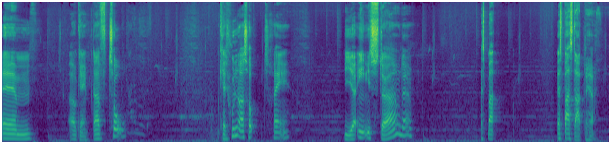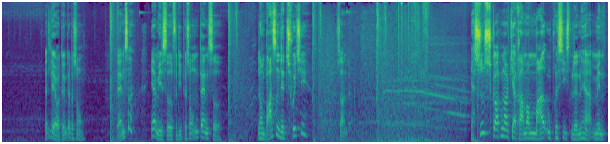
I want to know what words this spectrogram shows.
Øhm, okay, der er to. Kan hun også... Hov, tre. Fire. Egentlig større der. Lad os bare... Lad os bare starte det her. Hvad laver den der person? Danser? Jeg missede, fordi personen dansede. Eller hun bare sådan lidt twitchy? Sådan der. Jeg synes godt nok, jeg rammer meget upræcis med den her, men...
